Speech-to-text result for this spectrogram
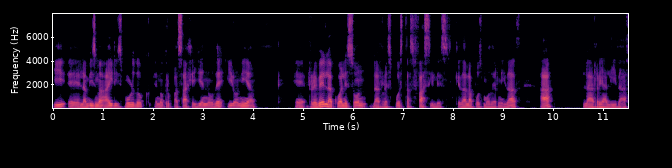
Y eh, la misma Iris Murdoch, en otro pasaje lleno de ironía, eh, revela cuáles son las respuestas fáciles que da la posmodernidad a la realidad.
